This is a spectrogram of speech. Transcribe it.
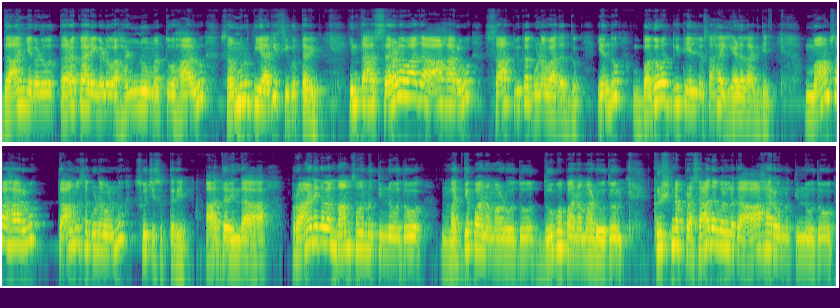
ಧಾನ್ಯಗಳು, ತರಕಾರಿಗಳು, ಹಣ್ಣು ಮತ್ತು ಹಾಲು ಸಮೃದ್ಧಿಯಾಗಿ ಸಿಗುತ್ತವೆ. ಇಂತಹ ಸರಳವಾದ ಆಹಾರವು ಸಾತ್ವಿಕ ಗುಣವಾದದ್ದು ಎಂದು ಭಗವದ್ಗೀತೆಯಲ್ಲೂ ಸಹ ಹೇಳಲಾಗಿದೆ. ಮಾಂಸಾಹಾರವು ತಾಮಸ ಗುಣವನ್ನು ಸೂಚಿಸುತ್ತದೆ. ಆದ್ದರಿಂದ ಪ್ರಾಣಿಗಳ ಮಾಂಸವನ್ನು ತಿನ್ನುವುದು, ಮದ್ಯಪಾನ ಮಾಡುವುದು, ಧೂಮಪಾನ ಮಾಡುವುದು, ಕೃಷ್ಣ ಪ್ರಸಾದವಲ್ಲದ ಆಹಾರವನ್ನು ತಿನ್ನುವುದು,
